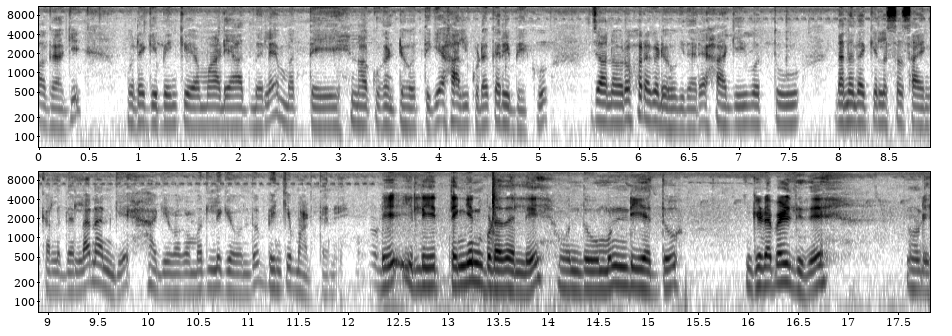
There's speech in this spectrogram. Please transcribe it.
ಹಾಗಾಗಿ ಒಲೆಗೆ ಬೆಂಕಿ ಮಾಡಿ ಆದಮೇಲೆ ಮತ್ತೆ ನಾಲ್ಕು ಗಂಟೆ ಹೊತ್ತಿಗೆ ಹಾಲು ಕೂಡ ಕರಿಬೇಕು. ಜಾನುವಾರು ಹೊರಗಡೆ ಹೋಗಿದ್ದಾರೆ. ಹಾಗೆ ಇವತ್ತು ದನದ ಕೆಲಸ ಸಾಯಂಕಾಲದೆಲ್ಲ ನನಗೆ. ಹಾಗೆ ಇವಾಗ ಮೊದಲಿಗೆ ಒಂದು ಬೆಂಕಿ ಮಾಡ್ತೇನೆ. ನೋಡಿ, ಇಲ್ಲಿ ತೆಂಗಿನ ಬುಡದಲ್ಲಿ ಒಂದು ಮುಂಡಿಯದ್ದು ಗಿಡ ಬೆಳೆದಿದೆ. ನೋಡಿ,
